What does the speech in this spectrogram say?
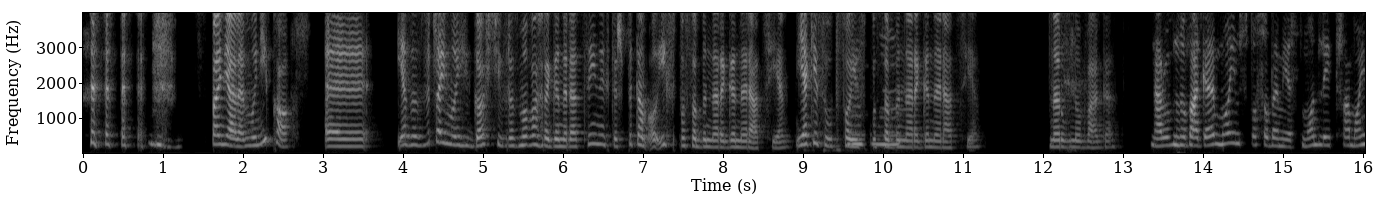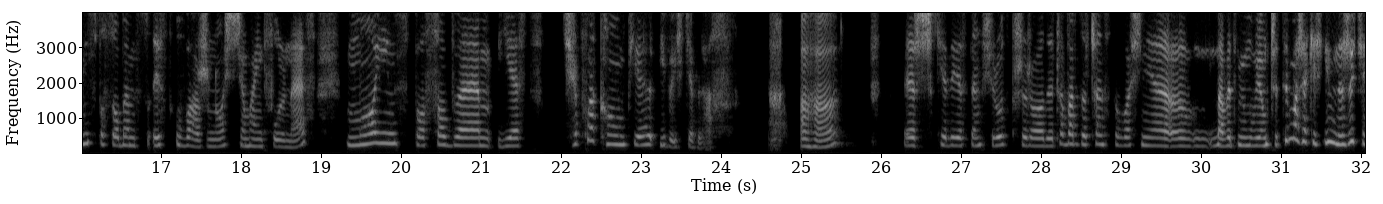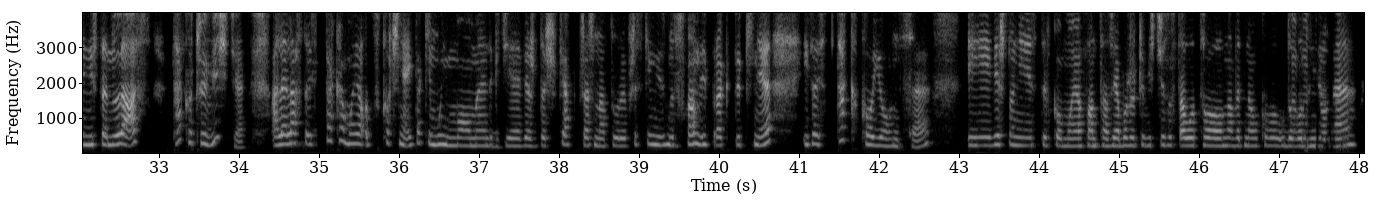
Wspaniale. Moniko, e, ja zazwyczaj moich gości w rozmowach regeneracyjnych też pytam o ich sposoby na regenerację. Jakie są Twoje mm -hmm. sposoby na regenerację, na równowagę? Na równowagę moim sposobem jest modlitwa, moim sposobem jest uważność, mindfulness, moim sposobem jest ciepła kąpiel i wyjście w las. Aha. Wiesz, kiedy jestem wśród przyrody, to bardzo często właśnie nawet mi mówią, czy ty masz jakieś inne życie niż ten las? Tak, oczywiście, ale las to jest taka moja odskocznia i taki mój moment, gdzie wiesz, doświadczasz natury wszystkimi zmysłami praktycznie i to jest tak kojące. I wiesz, to nie jest tylko moja fantazja, bo rzeczywiście zostało to nawet naukowo udowodnione.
